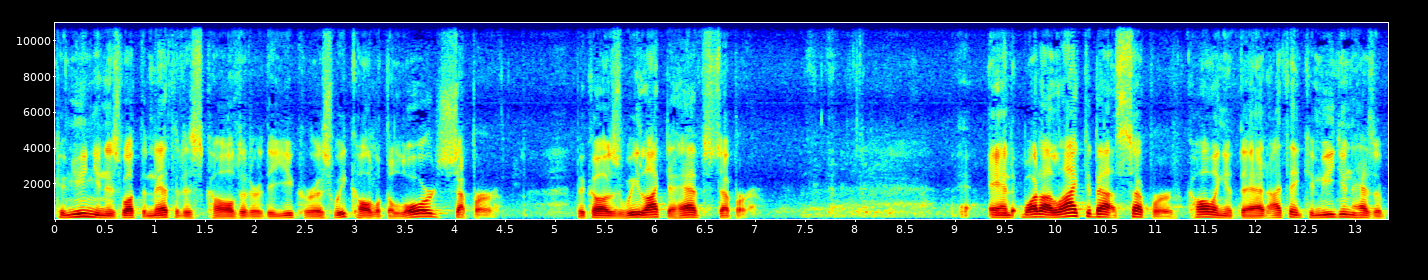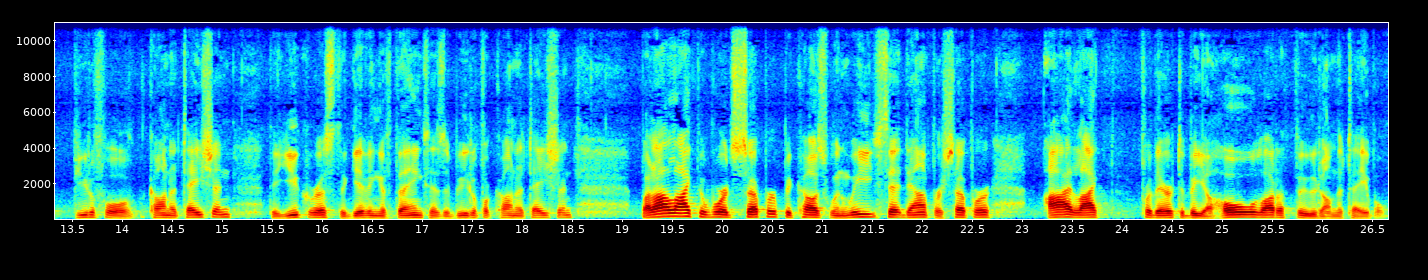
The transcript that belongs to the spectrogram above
communion is what the Methodists called it, or the Eucharist. We call it the Lord's Supper because we like to have supper. and what I liked about supper, calling it that, I think communion has a beautiful connotation. The Eucharist, the giving of things, has a beautiful connotation. But I like the word supper because when we sit down for supper, I like for there to be a whole lot of food on the table.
